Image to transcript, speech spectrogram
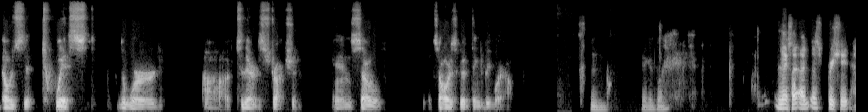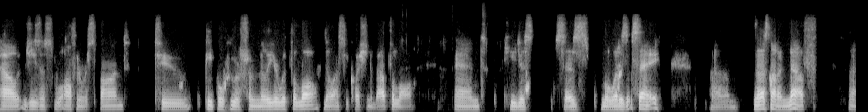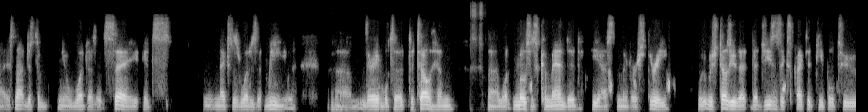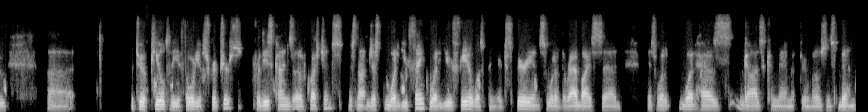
those that twist the word uh, to their destruction, and so it's always a good thing to be aware of. Mm-hmm. good point. Next, I, I just appreciate how Jesus will often respond to people who are familiar with the law. They'll ask a question about the law, and he just says, "Well, what does it say?" Um, now, that's not enough. Uh, it's not just a you know what does it say. It's next is what does it mean. Mm-hmm. Um, they're able to to tell him uh, what Moses commanded. He asked them in verse three, which tells you that that Jesus expected people to uh, to appeal to the authority of scriptures for these kinds of questions. It's not just what do you think, what do you feel, what's been your experience, what have the rabbis said. It's what what has God's commandment through Moses been.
